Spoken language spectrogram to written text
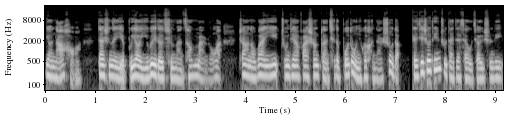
要拿好啊，但是呢，也不要一味的去满仓满容啊，这样的万一中间发生短期的波动，你会很难受的。感谢收听，祝大家下午交易顺利。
